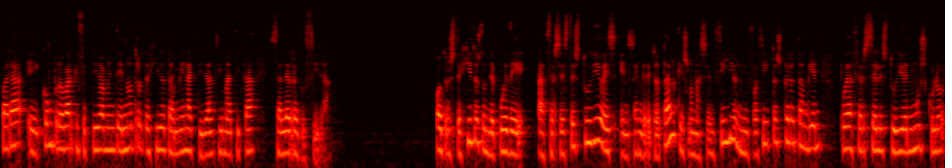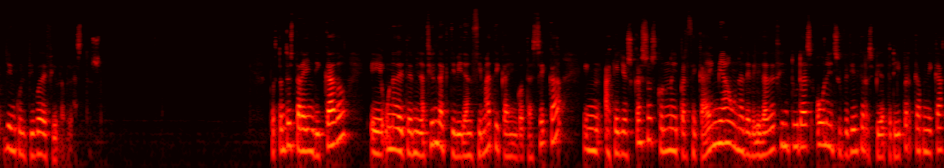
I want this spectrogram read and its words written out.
para eh, comprobar que efectivamente en otro tejido también la actividad enzimática sale reducida. Otros tejidos donde puede hacerse este estudio es en sangre total, que es lo más sencillo, en linfocitos, pero también puede hacerse el estudio en músculo y en cultivo de fibroblastos. Por tanto, estará indicado eh, una determinación de actividad enzimática en gota seca en aquellos casos con una hipercecaemia, una debilidad de cinturas o una insuficiencia respiratoria hipercápnica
